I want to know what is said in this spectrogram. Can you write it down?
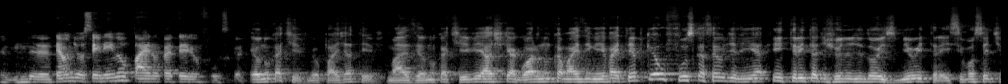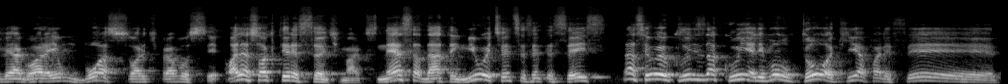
Até onde eu sei, nem meu pai nunca teve um Fusca. Eu nunca tive, meu pai já teve. Mas eu nunca tive e acho que agora nunca mais ninguém vai ter, porque o Fusca saiu de linha em 30 de julho de 2003. Se você tiver agora aí, um boa sorte para você. Olha só que interessante, Marcos. Nessa data, em 1866, nasceu Euclides da Cunha. Ele voltou aqui a aparecer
